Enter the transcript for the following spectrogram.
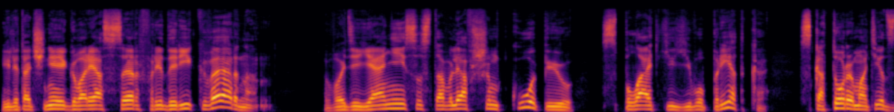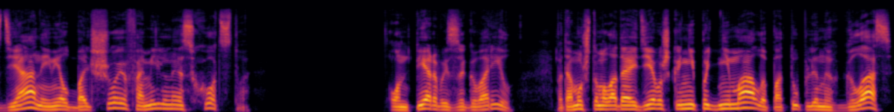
или, точнее говоря, сэр Фредерик Вернон, в одеянии, составлявшем копию с платья его предка, с которым отец Дианы имел большое фамильное сходство. Он первый заговорил, потому что молодая девушка не поднимала потупленных глаз,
